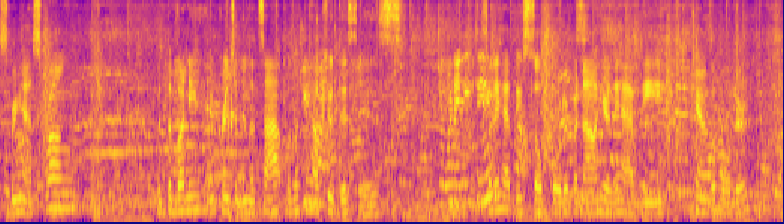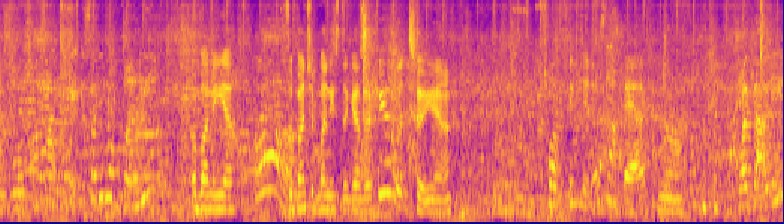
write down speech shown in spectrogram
Spring has sprung with the bunny imprinted in the top. But look at how cute this is. Did you want anything? So they had the soap holder, but now here they have the candle holder. Is that a little bunny? A bunny, yeah. Oh, It's a bunch of bunnies together. cute. Too, yeah. Twelve fifty. That's not bad. No. What bunny?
